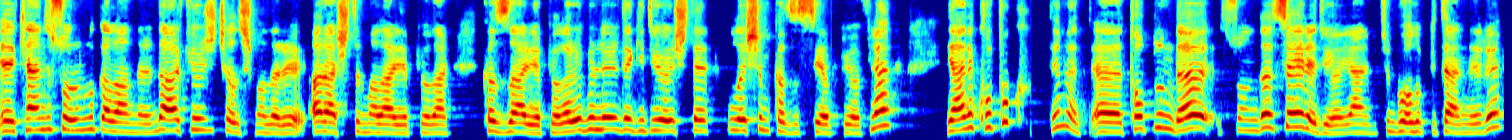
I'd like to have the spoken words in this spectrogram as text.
e, kendi sorumluluk alanlarında arkeoloji çalışmaları, araştırmalar yapıyorlar, kazılar yapıyorlar. Öbürleri de gidiyor işte ulaşım kazısı yapıyor falan. Yani kopuk değil mi? E, toplum da sonunda seyrediyor yani bütün bu olup bitenleri.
